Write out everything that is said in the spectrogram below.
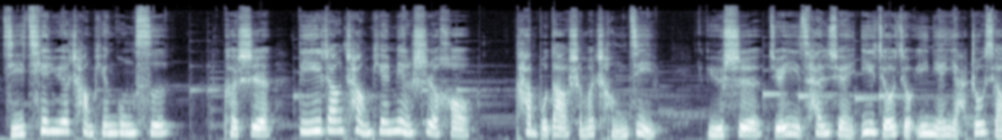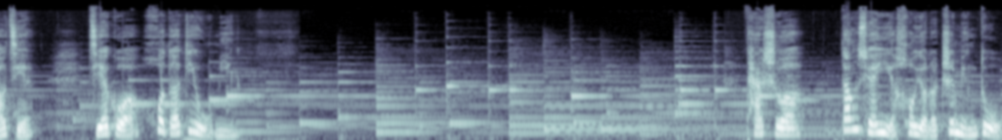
及签约唱片公司。可是第一张唱片面世后，看不到什么成绩，于是决意参选1991年亚洲小姐。结果获得第五名。他说，当选以后有了知名度，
